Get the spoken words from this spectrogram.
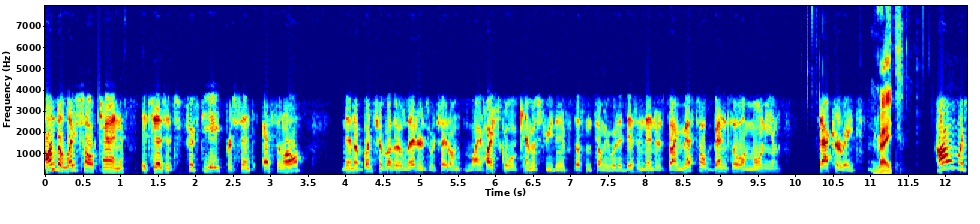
On the Lysol can, it says it's 58% ethanol, and then a bunch of other letters, which I don't, my high school chemistry doesn't tell me what it is, and then there's dimethyl benzyl ammonium saccharate. Right. How much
